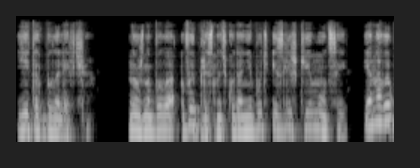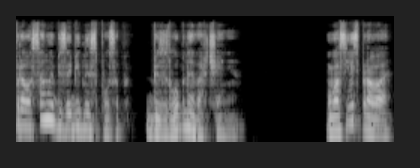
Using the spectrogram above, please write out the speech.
Ей так было легче. Нужно было выплеснуть куда-нибудь излишки эмоций, и она выбрала самый безобидный способ — беззлобное ворчание. «У вас есть права?»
